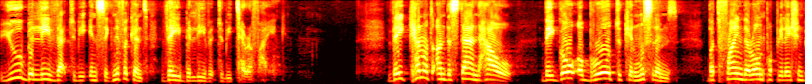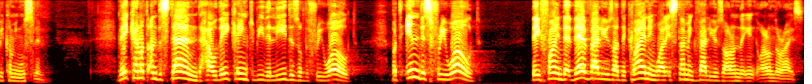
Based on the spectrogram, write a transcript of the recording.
You believe that to be insignificant, they believe it to be terrifying. They cannot understand how they go abroad to kill Muslims but find their own population becoming Muslim. They cannot understand how they claim to be the leaders of the free world. But in this free world, they find that their values are declining while Islamic values are on the, are on the rise.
